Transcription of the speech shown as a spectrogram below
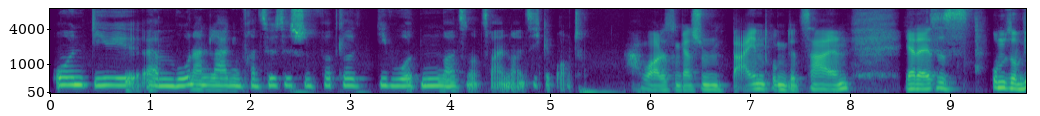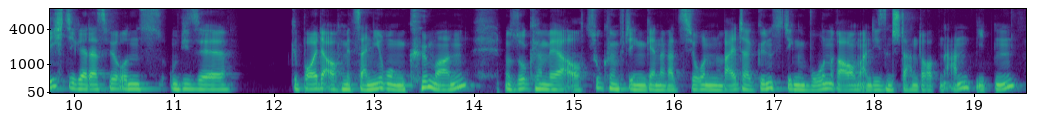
und die ähm, Wohnanlagen im französischen Viertel, die wurden 1992 gebaut. Wow, das sind ganz schön beeindruckende Zahlen. Ja, da ist es umso wichtiger, dass wir uns um diese Gebäude auch mit Sanierungen kümmern. Nur so können wir ja auch zukünftigen Generationen weiter günstigen Wohnraum an diesen Standorten anbieten.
